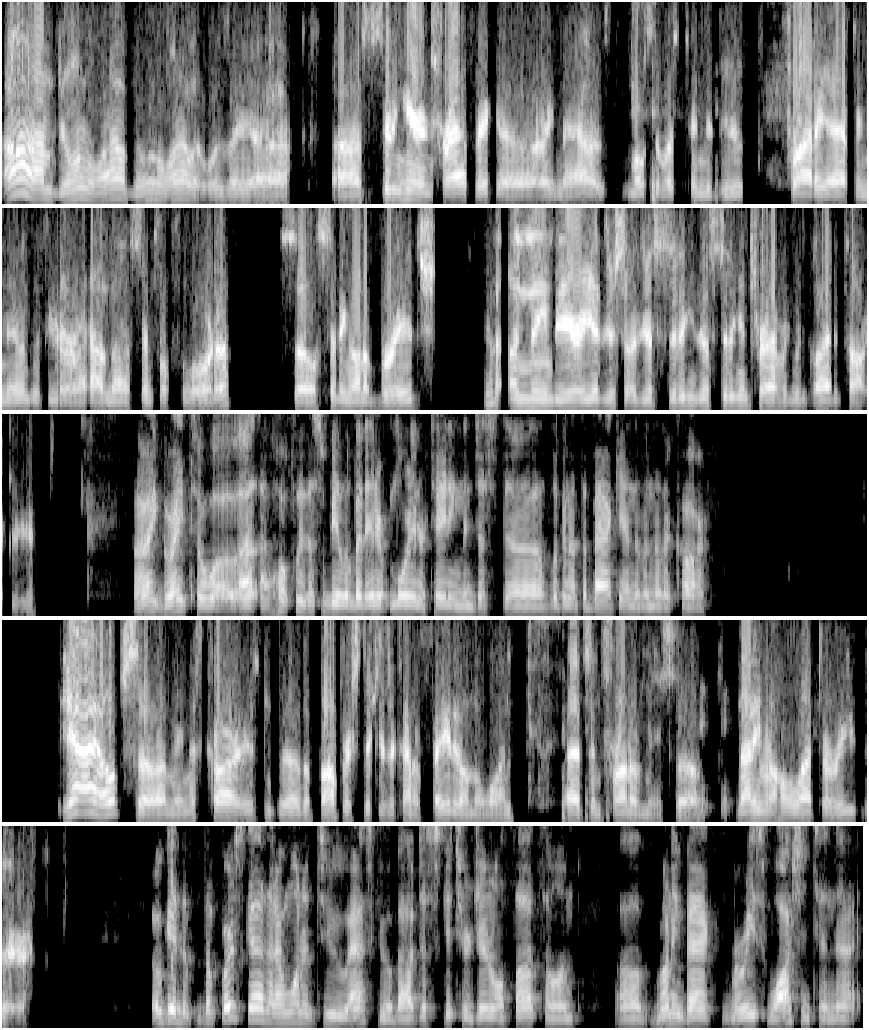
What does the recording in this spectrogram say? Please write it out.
Oh, I'm doing well, doing well. It was a uh, uh, sitting here in traffic uh, right now, as most of us tend to do Friday afternoons if you're around uh, Central Florida. So sitting on a bridge in an unnamed area, just uh, just sitting just sitting in traffic. We're glad to talk to you. All right, great. So uh, uh hopefully this will be a little bit inter- more entertaining than just uh, looking at the back end of another car. Yeah, I hope so. I mean, this car is the the bumper stickers are kind of faded on the one that's in front of me, so not even a whole lot to read there. Okay, the the first guy that I wanted to ask you about, just get your general thoughts on, uh, running back Maurice Washington. Uh,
